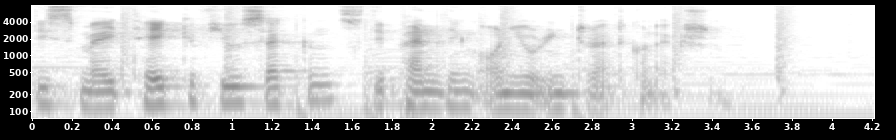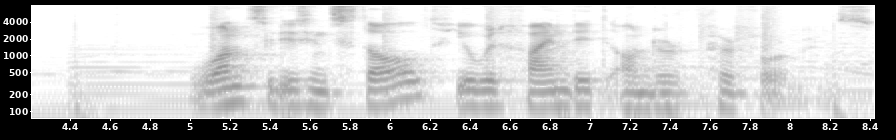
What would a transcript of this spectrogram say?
This may take a few seconds depending on your internet connection. Once it is installed, you will find it under Performance.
